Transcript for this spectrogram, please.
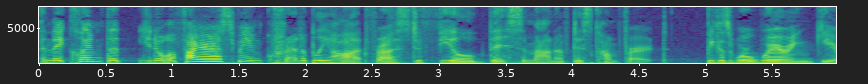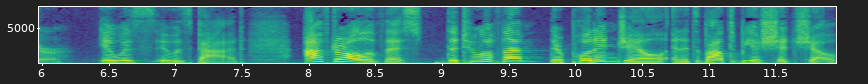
And they claimed that, you know, a fire has to be incredibly hot for us to feel this amount of discomfort because we're wearing gear. It was it was bad. After all of this, the two of them, they're put in jail and it's about to be a shit show.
